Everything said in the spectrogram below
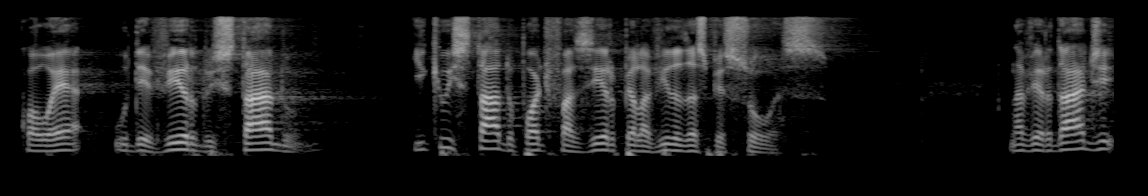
Qual é o dever do Estado e que o Estado pode fazer pela vida das pessoas. Na verdade,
